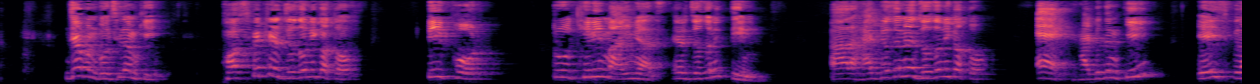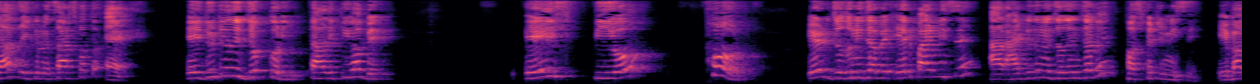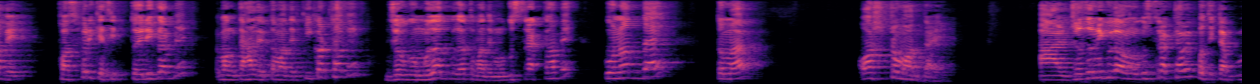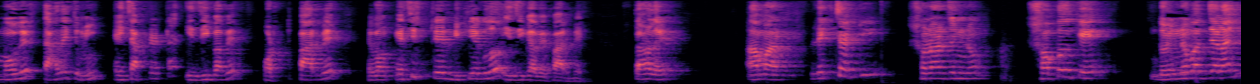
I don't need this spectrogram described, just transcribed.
যেমন বলছিলাম কি, ফসফেটের যোজনী কত? P four two three minus এর যোজনী তিন। আর হাইড্রোজেনের যোজনী কত? এক। হাইড্রোজেন কি? এইচ প্লাস এইখানে চার্জ কত? এক। এই দুটো যদি যোগ করি, তাহলে কি হবে? এইচ পিও ফোর এর যোজনী যাবে এর পায়ের নিচে আর হাইড্রোজেনের যোজনী যাবে ফসফেটের নিচে। এভাবে ফসফরিক অ্যাসিড তৈরি করবে এবং তাহলে তোমাদের কি করতে হবে? যৌগমূলকগুলো তোমাদের মুখস্থ রাখতে হবে। কোন অধ্যায়? তোমার অষ্টম অধ্যায়। আর যোজনীগুলো মুখস্থ রাখতে হবে প্রতিটা মৌলের। তাহলেই তুমি এই চ্যাপ্টারটা ইজি ভাবে পড়তে পারবে এবং অ্যাসিস্টের বিক্রিয়াগুলো ইজি ভাবে পারবে। তাহলে আমার লেকচারটি শোনার জন্য সকলকে ধন্যবাদ জানাই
